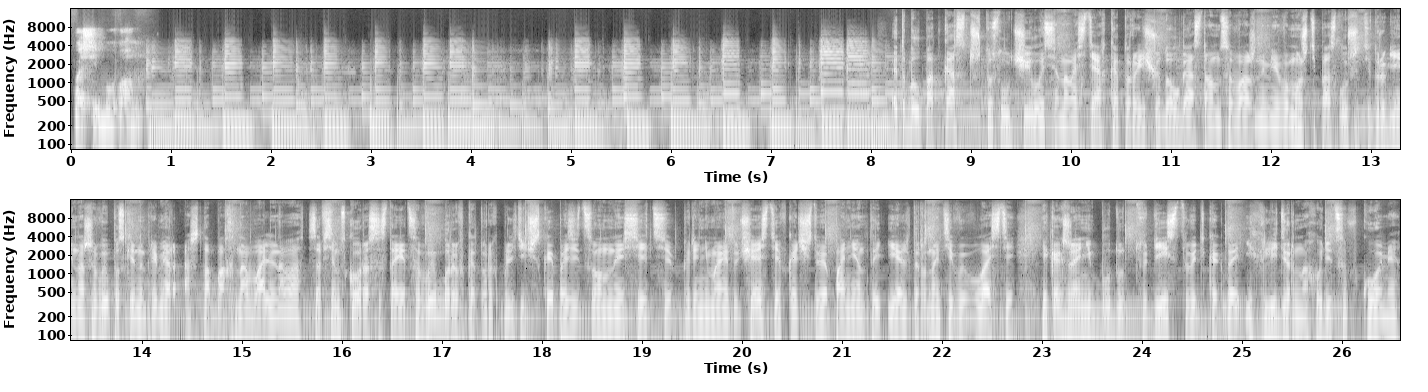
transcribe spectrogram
Спасибо вам. Это был подкаст «Что случилось?» о новостях, которые еще долго останутся важными. Вы можете послушать и другие наши выпуски, например, о штабах Навального. Совсем скоро состоятся выборы, в которых политическая оппозиционная сеть принимает участие в качестве оппонента и альтернативы власти. И как же они будут действовать, когда их лидер находится в коме?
